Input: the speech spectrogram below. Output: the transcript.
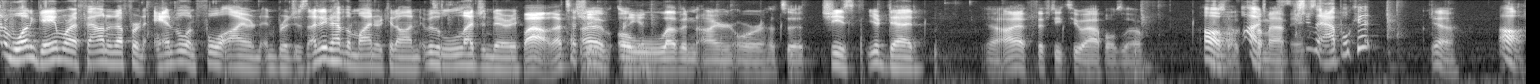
I had one game where I found enough for an anvil and full iron and bridges. I didn't even have the miner kit on. It was legendary. Wow, that's actually. I have pretty good. 11 iron ore. That's it. Jeez, you're dead. Yeah, I have 52 apples though. Oh, So fudge. come at me. She's an apple kit? Yeah, Oh,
